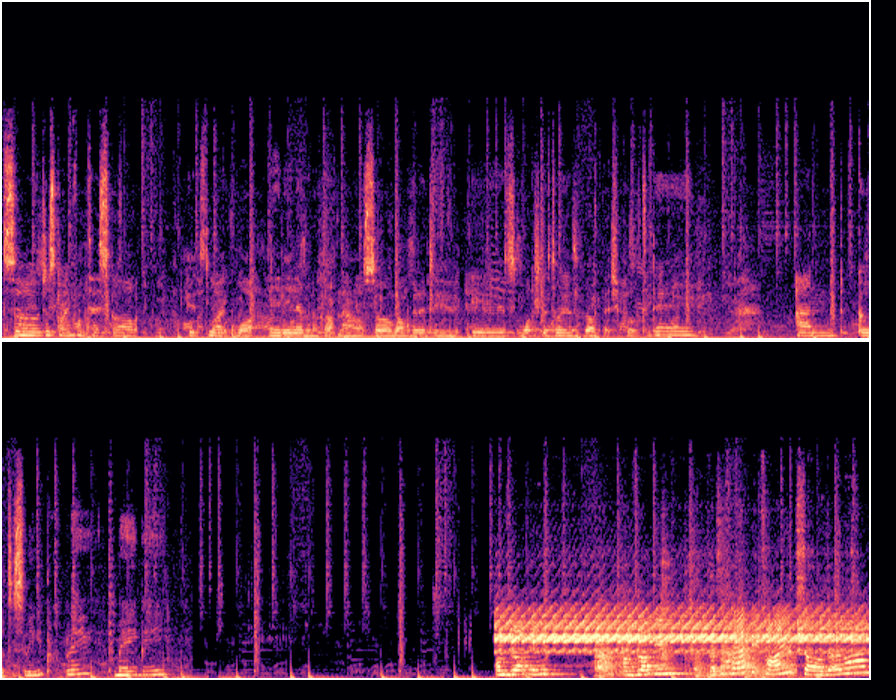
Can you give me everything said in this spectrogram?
So just got in from Tesco. It's like what, nearly 11 o'clock now. So what I'm gonna do is watch Latoya's vlog that she put up today and go to sleep probably, maybe. I'm vlogging. I'm vlogging. It's a perfect time. So the alarm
